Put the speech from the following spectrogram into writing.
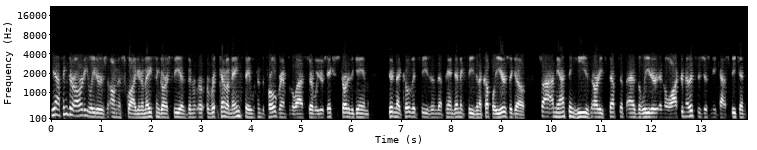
Yeah, I think there are already leaders on the squad. You know, Mason Garcia has been a, kind of a mainstay within the program for the last several years. He actually started the game during that COVID season, that pandemic season, a couple of years ago. So, I mean, I think he's already stepped up as a leader in the locker room. Now, this is just me kind of speaking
